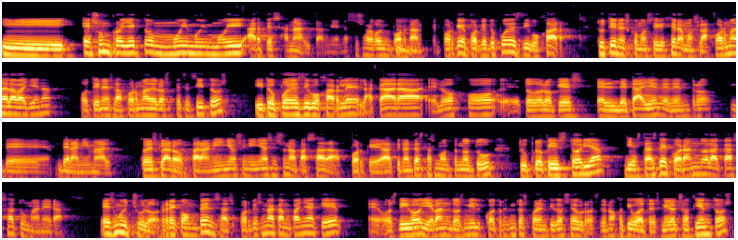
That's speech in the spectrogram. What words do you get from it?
Y es un proyecto muy, muy, muy artesanal también. Esto es algo importante. Mm. ¿Por qué? Porque tú puedes dibujar. Tú tienes como si dijéramos la forma de la ballena o tienes la forma de los pececitos y tú puedes dibujarle la cara, el ojo, eh, todo lo que es el detalle de dentro del animal. Entonces, claro, para niños y niñas es una pasada, porque al final te estás montando tú tu propia historia y estás decorando la casa a tu manera. Es muy chulo. Recompensas, porque es una campaña que, eh, os digo, llevan 2.442 euros de un objetivo de 3.800.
